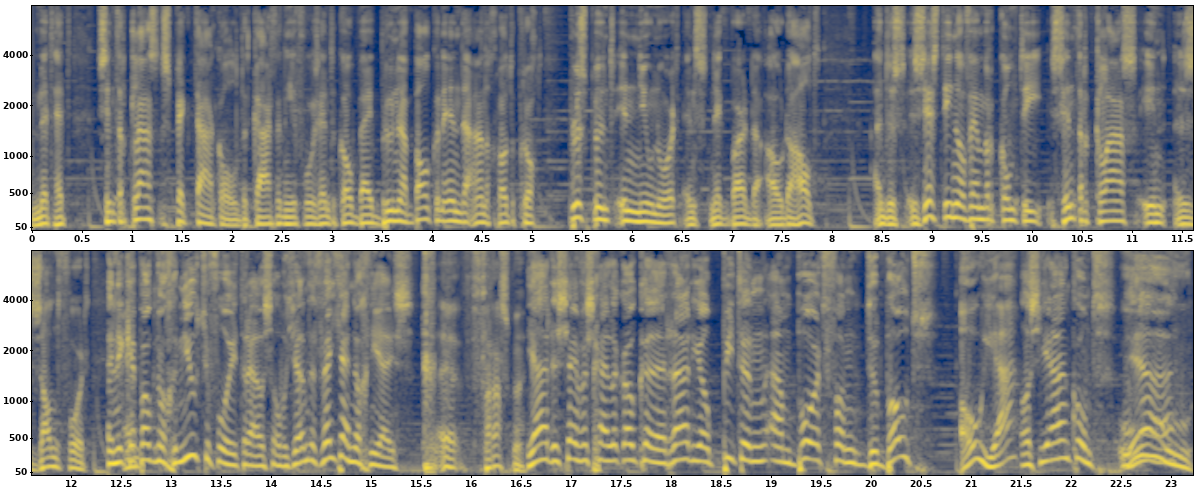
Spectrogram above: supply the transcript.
met het Sinterklaas-spektakel. De kaarten hiervoor zijn te koop bij Bruna Balkenende aan de Grote Krocht... Pluspunt in Nieuw-Noord en Snackbar de Oude Halt. En dus 16 november komt die Sinterklaas in Zandvoort. En ik en... heb ook nog een nieuwtje voor je trouwens, Albert-Jan. Dat weet jij nog niet eens. Uh, verras me. Ja, er zijn waarschijnlijk ook uh, radiopieten aan boord van de boot. Oh ja? Als hij aankomt. Oeh. Ja. En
